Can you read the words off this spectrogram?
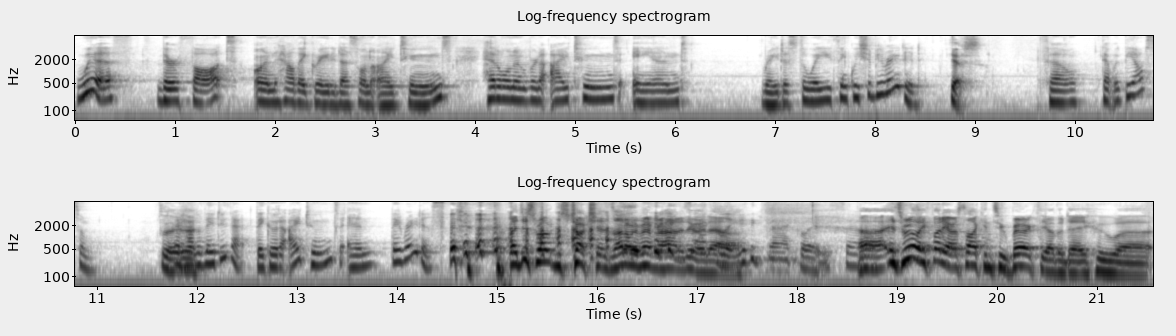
with their thought on how they graded us on iTunes, head on over to iTunes and rate us the way you think we should be rated. Yes. So that would be awesome. So, And how uh, do they do that? They go to iTunes and they rate us. I just wrote instructions. I don't remember how to do it now. exactly. Exactly. So Uh, it's really funny. I was talking to Barrick the other day, who uh,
